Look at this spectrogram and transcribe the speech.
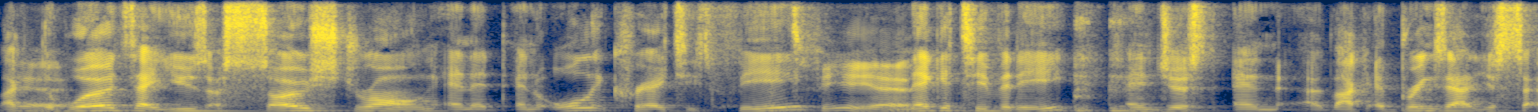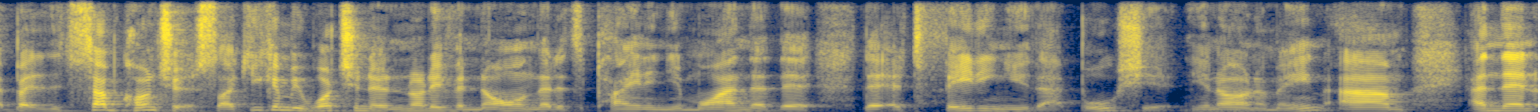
Like the words they use are so strong, and it and all it creates is fear, fear, yeah. negativity, and just and uh, like it brings out your. But it's subconscious. Like you can be watching it and not even knowing that it's playing in your mind that they're that it's feeding you that bullshit. You know what I mean? Um, and then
